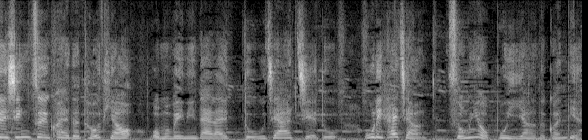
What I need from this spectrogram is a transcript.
最新最快的头条，我们为您带来独家解读。无理开讲，总有不一样的观点。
